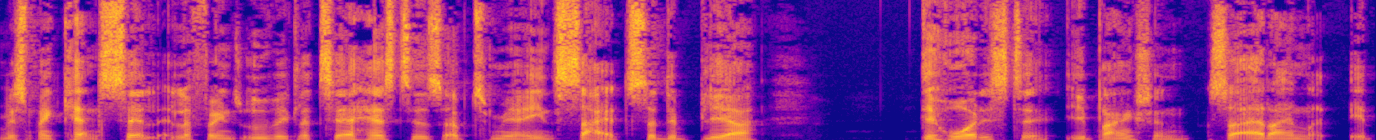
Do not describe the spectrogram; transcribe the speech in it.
hvis man kan selv, eller få ens udvikler til at hastighedsoptimere ens site, så det bliver det hurtigste i branchen, så er der en, et,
